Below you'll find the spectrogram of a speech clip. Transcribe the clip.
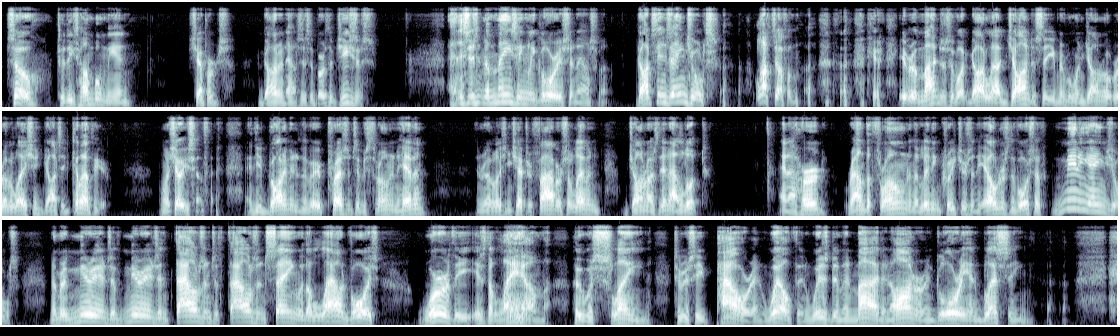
So, to these humble men, shepherds, God announces the birth of Jesus. And this is an amazingly glorious announcement. God sends angels, lots of them. it reminds us of what God allowed John to see. Remember when John wrote Revelation? God said, Come up here. I want to show you something. And he brought him into the very presence of his throne in heaven. In Revelation chapter 5, verse 11, John writes, Then I looked and I heard round the throne and the living creatures and the elders the voice of many angels numbering myriads of myriads and thousands of thousands, saying with a loud voice, Worthy is the Lamb who was slain to receive power and wealth and wisdom and might and honor and glory and blessing.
